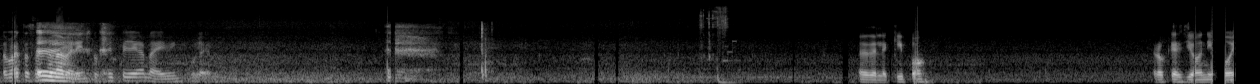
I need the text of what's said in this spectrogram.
No te metas a ese Eh. laberinto, siempre llegan ahí bien culeros. El del equipo. Creo que es Johnny Boy.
